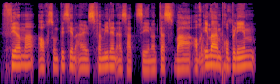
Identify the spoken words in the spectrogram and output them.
Firma auch so ein bisschen als Familienersatz sehen. Und das war auch immer ein Problem,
